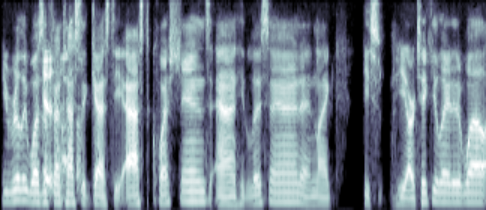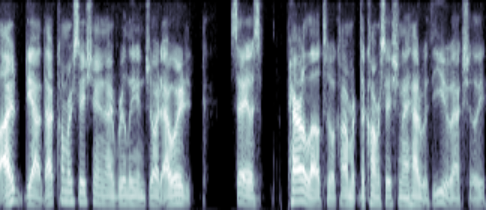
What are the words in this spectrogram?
He really was a fantastic guest. He asked questions and he listened and like he's he articulated well. I yeah, that conversation I really enjoyed. I would say it was parallel to a conver- the conversation I had with you actually.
